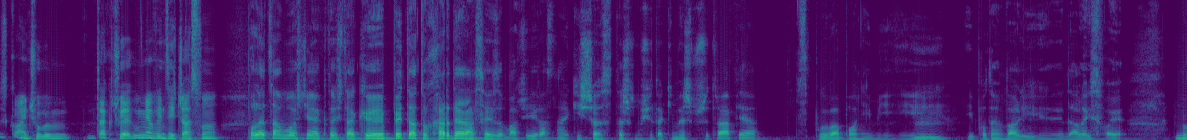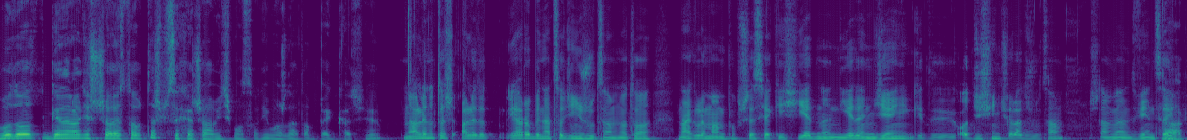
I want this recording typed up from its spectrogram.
Skończyłbym, tak czuję, jakbym miał więcej czasu. Polecam właśnie, jak ktoś tak e, pyta, to Hardera sobie zobaczyć raz na jakiś czas. Też mu się taki mecz przytrafia, spływa po nim i, i, Hmm. I potem wali e, dalej swoje. No bo to generalnie strzelec to też psychę trzeba mieć mocno, nie można tam pękać, nie? No ale no też, ale ja robię na co dzień rzucam, no to nagle mam poprzez jakiś jeden, jeden dzień, kiedy od 10 lat rzucam, czy tam nawet więcej, Tak.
